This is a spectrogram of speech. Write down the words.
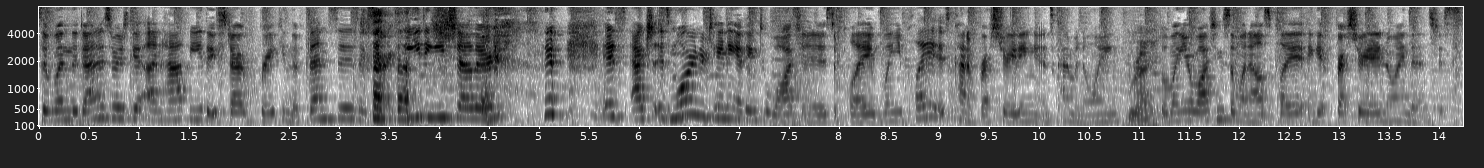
So when the dinosaurs get unhappy, they start breaking the fences, they start eating each other. it's actually it's more entertaining I think to watch than it is to play. When you play it, it's kind of frustrating and it's kind of annoying. Right. But when you're watching someone else play it and get frustrated and annoying, then it's just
